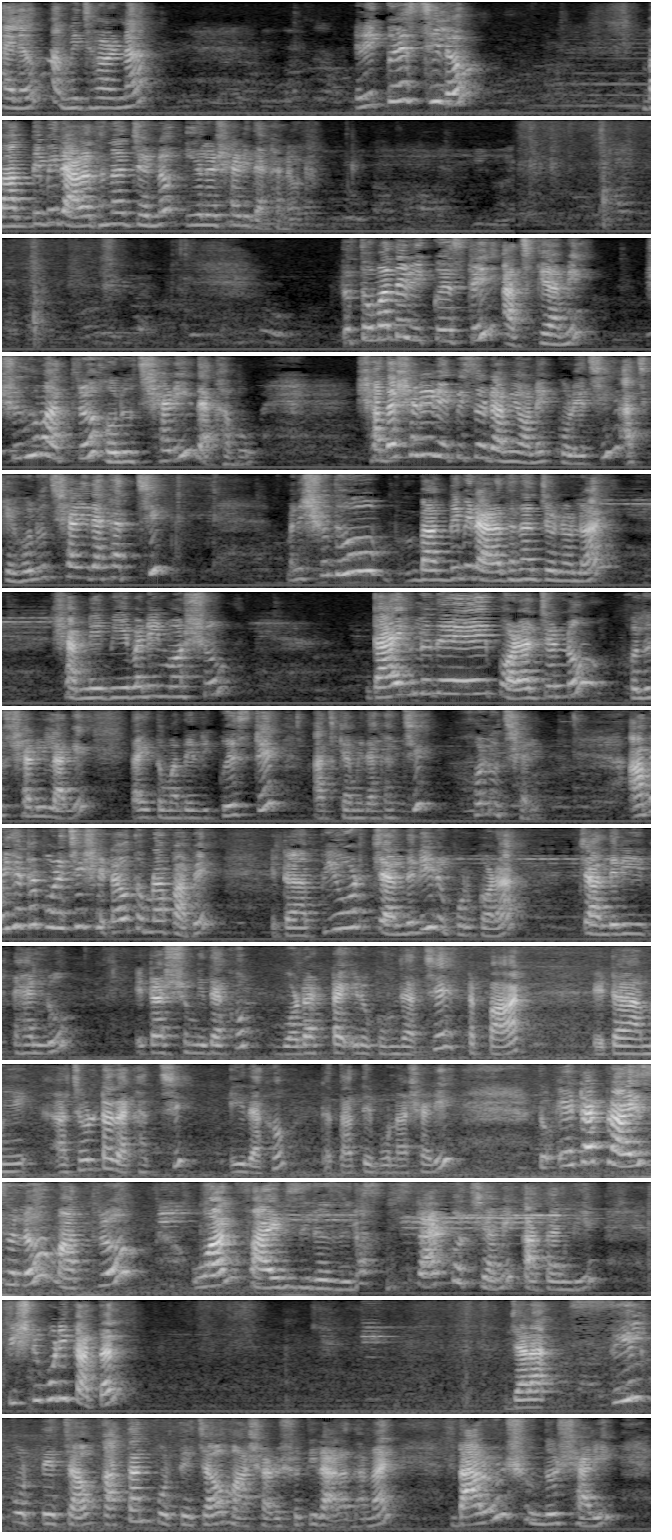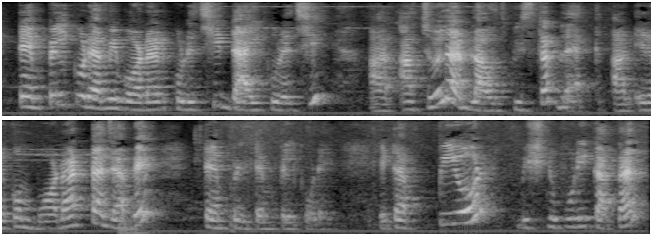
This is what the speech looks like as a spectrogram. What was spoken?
Hello আমি ঝর্ণা। Request ছিল বাগদেবীর আরাধনার জন্য ইয়েলো শাড়ি দেখানোর। তো তোমাদের রিকোয়েস্টেই আজকে আমি শুধুমাত্র হলুদ শাড়ি দেখাবো। সাদা শাড়ির এপিসোড আমি অনেক করেছি, আজকে হলুদ শাড়ি দেখাচ্ছি। মানে শুধু বাগদেবীর আরাধনার জন্য নয়, সামনে বিয়েবাড়ির মরশুম, গায়ে হলুদে পরার জন্য হলুদ শাড়ি লাগে, তাই তোমাদের রিকোয়েস্টে আজকে আমি দেখাচ্ছি হলুদ শাড়ি। আমি যেটা পরেছি সেটাও তোমরা পাবে। এটা পিওর চান্দেরির উপর করা, চান্দেরির হ্যান্ডলুম এটার সঙ্গে দেখো বর্ডারটা এরকম যাচ্ছে, একটা পাট এটা আমি আঁচলটা দেখাচ্ছি। এই দেখো, এটা তাতে বোনা শাড়ি। তো এটার প্রাইস হলো মাত্র one five zero zero start করছি আমি কাতান দিয়ে। বিষ্ণুপুরি কাতান। যারা সিল্ক পরতে চাও, কাতান পরতে চাও মা সরস্বতীর আরাধনায়। দারুণ সুন্দর শাড়ি। টেম্পেল করে আমি বর্ডার করেছি ডাই করেছি। আর আঁচল আর ব্লাউজ পিসটা ব্ল্যাক আর এরকম বর্ডারটা যাবে টেম্পেল টেম্পেল করে। এটা পিওর বিষ্ণুপুরি কাতান।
